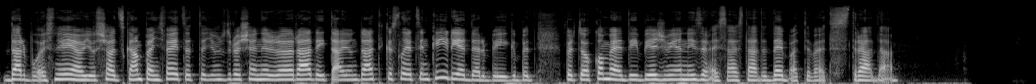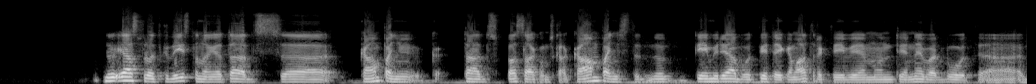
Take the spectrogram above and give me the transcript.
darbojas? Nu, ja jau jūs šādas kampaņas veicat, tad jums droši vien ir rādītāji un dati, kas liecina, ka ir iedarbīga, bet par to komēdiju bieži vien izraisās tāda debata, vai tas strādā. Nu, jāsaprot, ka īstenojot tādas uh, kampaņu, tādus pasākumus kā kampaņas, tad nu, tiem ir jābūt pietiekami attraktīviem un tie nevar būt. Uh,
